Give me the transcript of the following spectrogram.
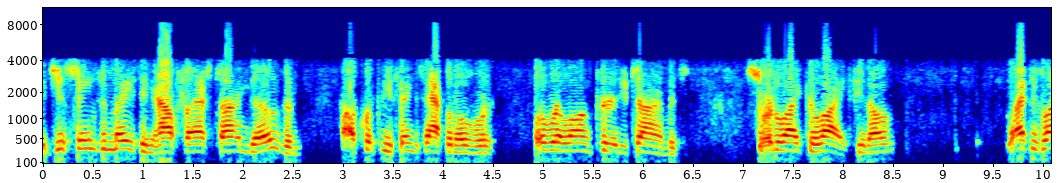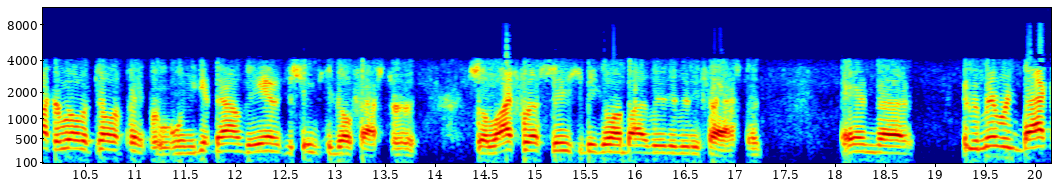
It just seems amazing how fast time goes and how quickly things happen over over a long period of time. It's sort of like life, you know. Life is like a roll of toilet paper. When you get down to the end, it just seems to go faster. So life for us seems to be going by really, really fast. And, and uh, and remembering back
